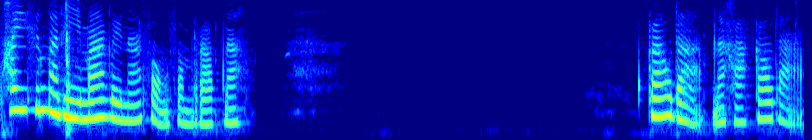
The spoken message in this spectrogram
ไพ่ขึ้นมาดีมากเลยนะ2สำรับนะ9ดาบนะคะ9ดาบ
